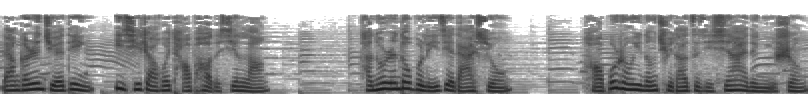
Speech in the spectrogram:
两个人决定一起找回逃跑的新郎。很多人都不理解大雄，好不容易能娶到自己心爱的女生。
